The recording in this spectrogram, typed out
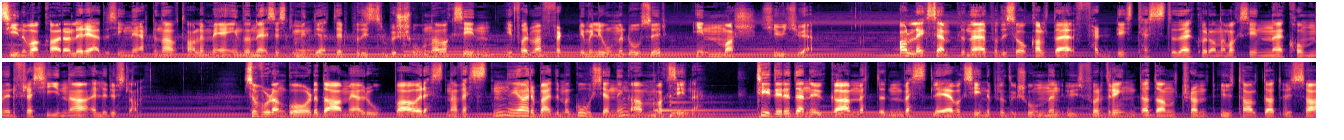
Sinovac har allerede signert en avtale med indonesiske myndigheter på distribusjon av vaksinen i form av 40 millioner doser innen mars 2021. Alle eksemplene på de såkalte ferdigtestede koronavaksinene kommer fra Kina eller Russland. Så hvordan går det da med Europa og resten av Vesten i arbeidet med godkjenning av en vaksine? Tidligere denne uka møtte den vestlige vaksineproduksjonen en utfordring da Donald Trump uttalte at USA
